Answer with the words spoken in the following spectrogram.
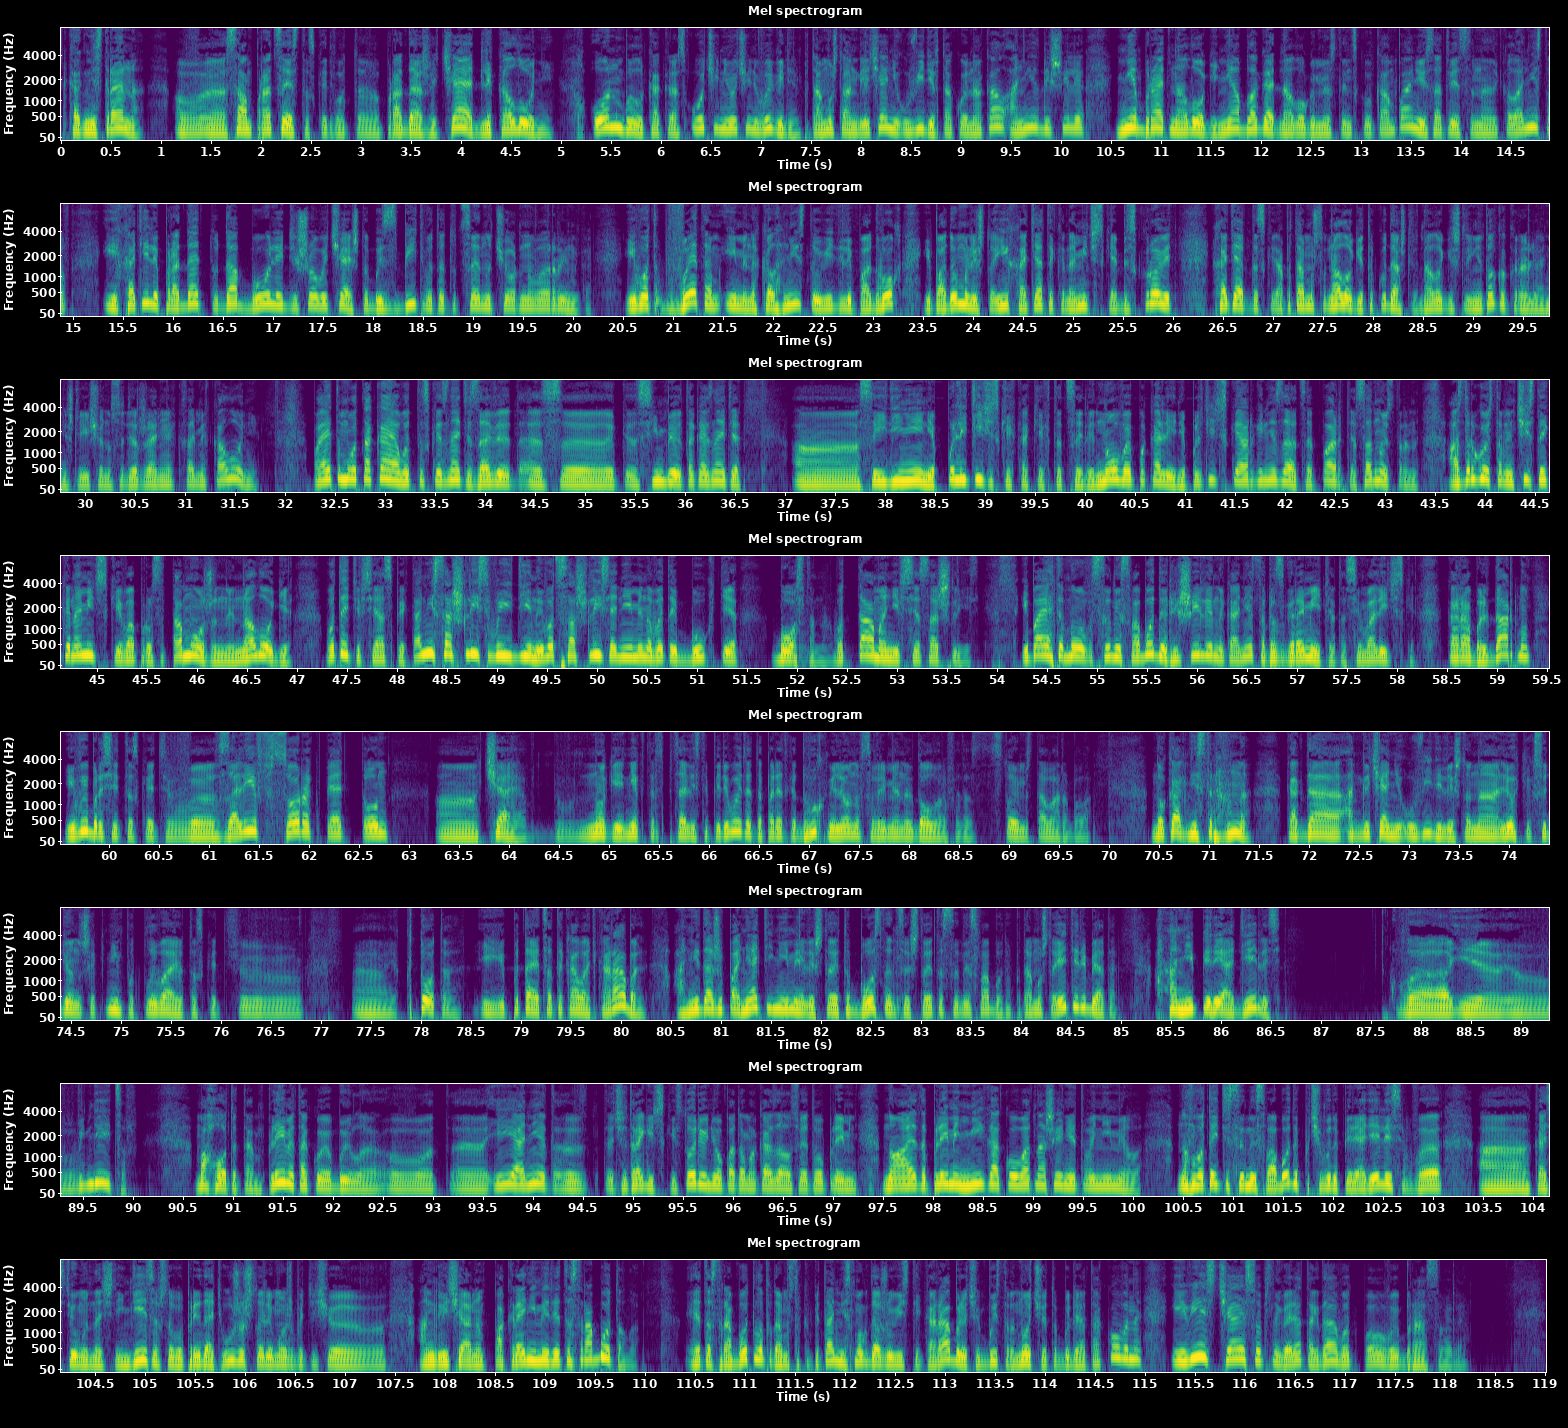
как ни странно, в э, сам процесс, так сказать, вот э, продажи чая для колоний, он был как раз очень и очень выгоден, потому что англичане, увидев такой накал, они решили не брать налоги, не облагать налогами Остинскую компанию и, соответственно, колонистов, и хотели продать туда более дешевый чай, чтобы сбить вот эту цену черного рынка. И вот в этом именно колонисты увидели подвох и подумали, что их хотят экономически обескровить, хотят, так сказать, а потому что налоги-то куда шли? Налоги шли не только королю, они шли еще на содержание самих колоний. Поэтому вот такая вот, так сказать, знаете, зави... Э, с, э, симби... такая, знаете, а, соединение политических каких-то целей, новое поколение, политическая организация, партия, с одной стороны, а с другой стороны, чисто экономические вопросы, таможенные, налоги, вот эти все аспекты, они сошлись воедино, и вот сошлись они именно в этой бухте Бостона. Вот там они все сошлись. И поэтому сыны свободы решили, наконец, разгромить это символически корабль Дартмут и выбросить, так сказать, в залив 45 тонн э, чая. Многие, некоторые специалисты переводят, это порядка 2 миллионов современных долларов, это стоимость товара была. Но, как ни странно, когда англичане увидели, что на легких суденышках к ним подплывают, так сказать, э, э, кто-то и пытается атаковать корабль, они даже понятия не имели, что это бостонцы, что это сыны свободы. Потому что эти ребята, они переоделись в, и, э, в индейцев. Махота там племя такое было, вот, э, и они, это очень трагическая история у него потом оказалась у этого племени, но а это племя никакого отношения этого не имело. Но вот эти сыны свободы почему-то переоделись в а, костюмы, значит, индейцев, чтобы придать ужас, что ли, может быть, еще англичанам. По крайней мере, это сработало. Это сработало, потому что капитан не смог даже увести корабль, очень быстро ночью это были атакованы, и весь чай, собственно говоря, тогда вот повыбрасывали.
